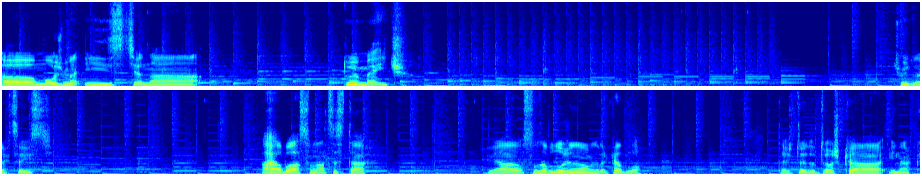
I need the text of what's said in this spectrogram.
Uh, môžeme ísť na... Tu je mage. Čo mi tu nechce ísť? Aha, alebo ja som na cestách. Ja som zabudol, že nemám zrkadlo. Takže tu je to troška inak.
